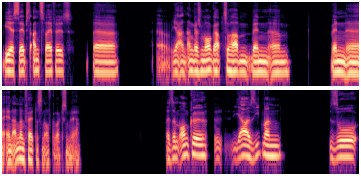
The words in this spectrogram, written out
wie er es selbst anzweifelt, äh, äh, ja, ein Engagement gehabt zu haben, wenn, ähm, wenn äh, er in anderen Verhältnissen aufgewachsen wäre. Bei seinem Onkel, äh, ja, sieht man so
